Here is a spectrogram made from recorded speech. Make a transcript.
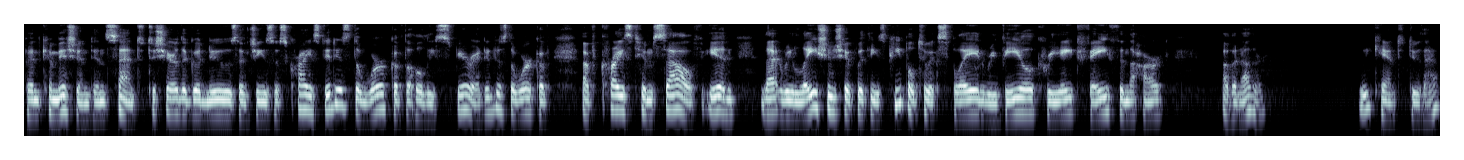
been commissioned and sent to share the good news of Jesus Christ. It is the work of the Holy Spirit. It is the work of, of Christ Himself in that relationship with these people to explain, reveal, create faith in the heart of another. We can't do that.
